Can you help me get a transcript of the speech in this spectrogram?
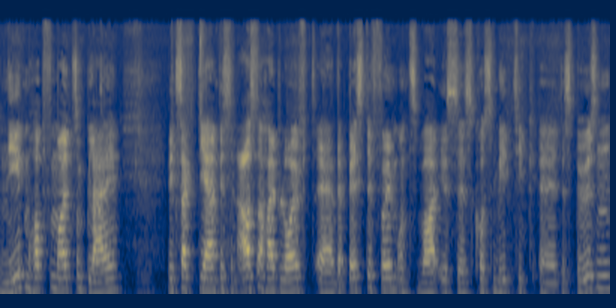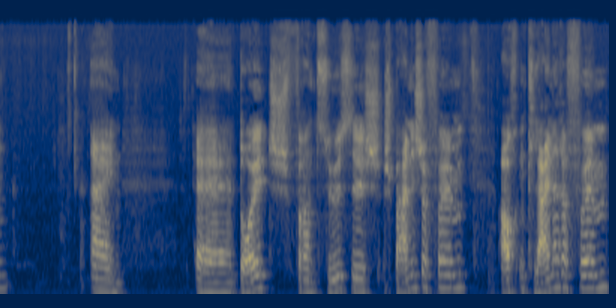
neben Hopfenmalz und Blei wie gesagt, der ein bisschen außerhalb läuft, äh, der beste Film und zwar ist es Kosmetik äh, des Bösen. ein äh, deutsch, französisch, spanischer Film, auch ein kleinerer Film,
